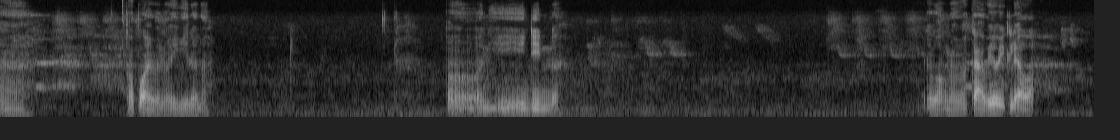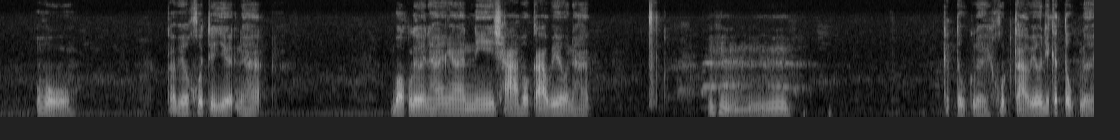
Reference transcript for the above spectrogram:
อ่าก็ปล่อยมันไว้อย่างนี้แล้วเนาะเอออันนี้ดินเลยจะบอกนะว่ากาเวลอีกแล้วอะโอ้โห กาเวลโคตรจะเยอะนะฮะ บอกเลยนะฮะ งานนี้ช้าเพราะกาเวลนะครับ อืกระตุกเลยขุดกาเวลนี่กระตุกเลย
